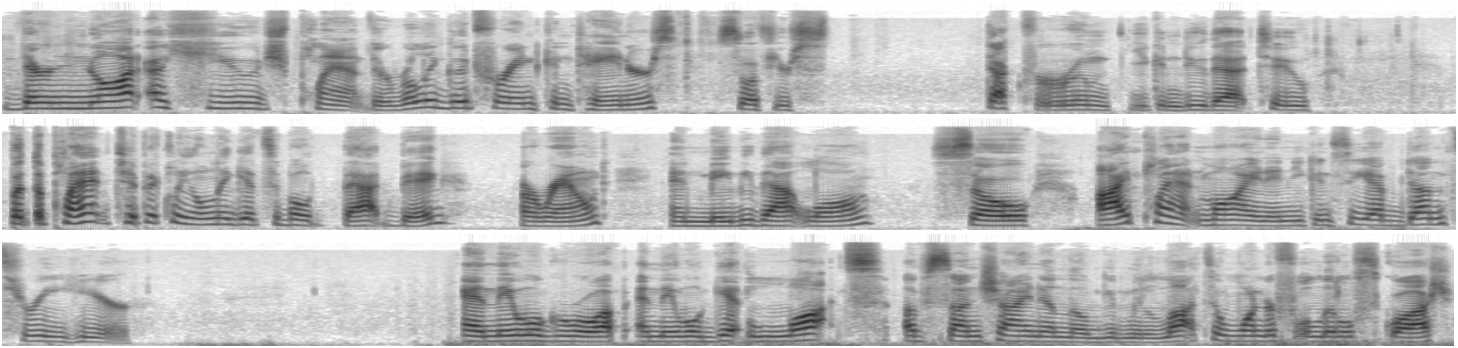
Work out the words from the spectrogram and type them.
They're not a huge plant. They're really good for in containers, so if you're stuck for room, you can do that too. But the plant typically only gets about that big around and maybe that long. So I plant mine and you can see I've done three here and they will grow up and they will get lots of sunshine and they'll give me lots of wonderful little squash,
